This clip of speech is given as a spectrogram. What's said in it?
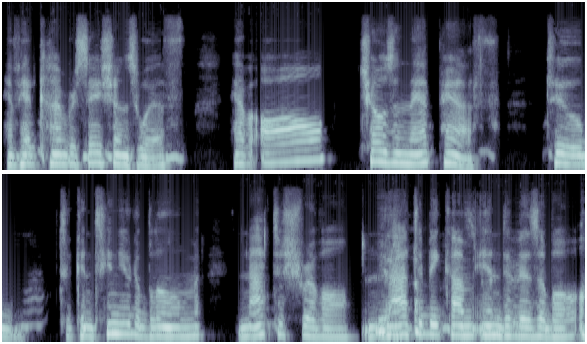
have had conversations with, have all chosen that path to to continue to bloom, not to shrivel, Yeah, not to become indivisible.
